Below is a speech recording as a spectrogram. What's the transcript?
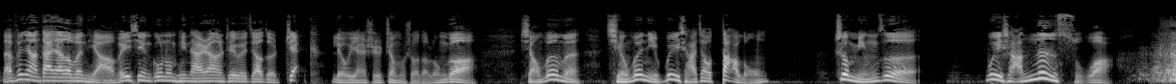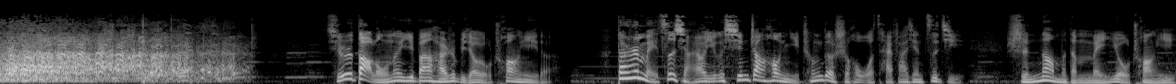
来分享大家的问题啊！微信公众平台上这位叫做 Jack 留言是这么说的：龙哥，想问问，请问你为啥叫大龙？这名字为啥嫩俗啊？其实大龙呢，一般还是比较有创意的，但是每次想要一个新账号昵称的时候，我才发现自己是那么的没有创意。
